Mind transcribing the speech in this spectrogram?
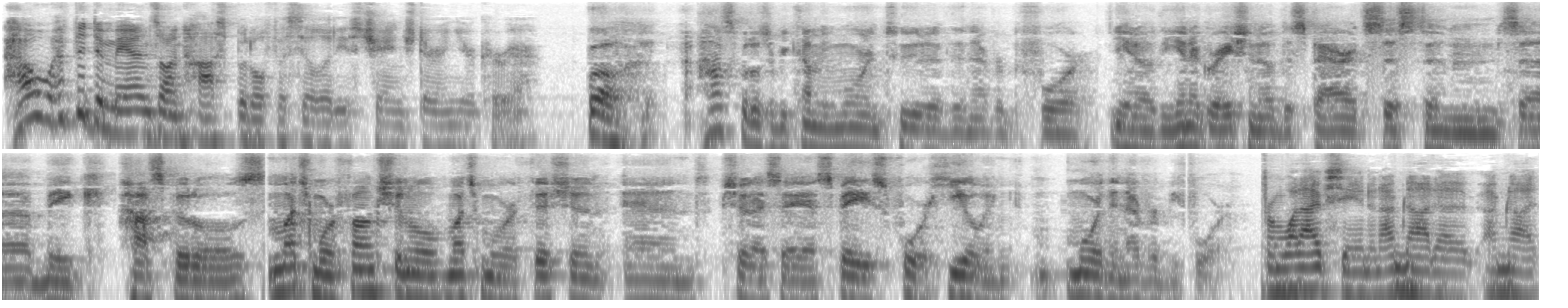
how have the demands on hospital facilities changed during your career? Well, hospitals are becoming more intuitive than ever before. You know, the integration of disparate systems uh, make hospitals much more functional, much more efficient, and should I say, a space for healing more than ever before from what I've seen, and I'm not a I'm not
